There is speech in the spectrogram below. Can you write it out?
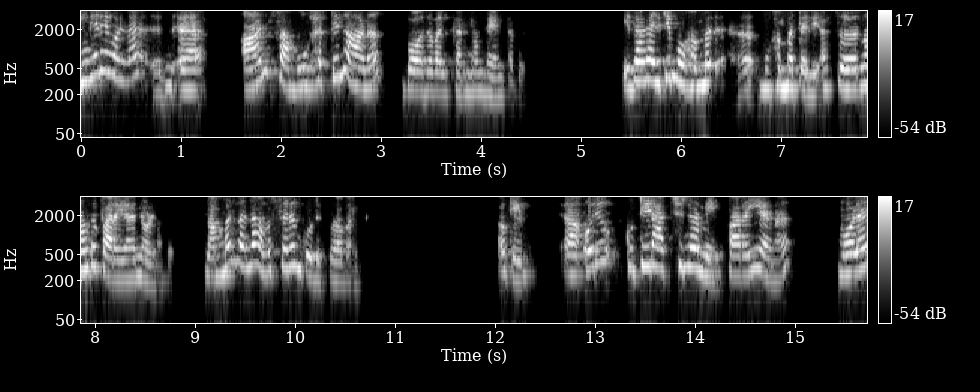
ഇങ്ങനെയുള്ള ആൺ സമൂഹത്തിനാണ് ബോധവൽക്കരണം വേണ്ടത്. ഇതാണ് എനിക്ക് മുഹമ്മദ് മുഹമ്മദ് അലി ആ സാറിനോട് പറയാനുള്ളത്. നമ്മൾ തന്നെ അവസരം കൊടുക്കുക അവർക്ക്. ഓക്കെ. ഒരു കുട്ടിയുടെ അച്ഛനും അമ്മയും പറയാണ് മോളെ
